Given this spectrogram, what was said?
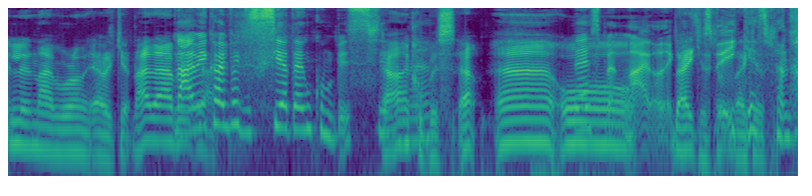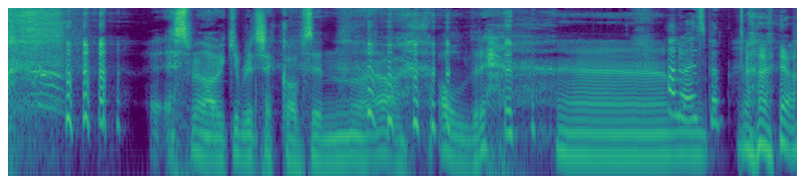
Eller nei, hvordan Jeg vet ikke. Nei, det er, Nei, vi kan faktisk si at det er en kompis. Ja, en kompis. Ja. Uh, og Det er spennende. Nei, da, det er ikke spennende Det er ikke Espen. Espen. Har jo ikke blitt sjekka opp siden ja, aldri. Eh, Hallo, Espen. ja.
